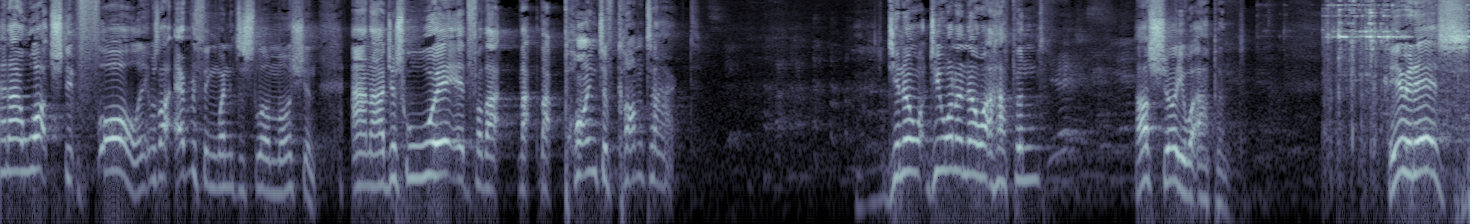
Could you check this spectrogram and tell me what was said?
And I watched it fall, and it was like everything went into slow motion. And I just waited for that, that, that point of contact. Do you know what? Do you want to know what happened? I'll show you what happened. Here it is.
